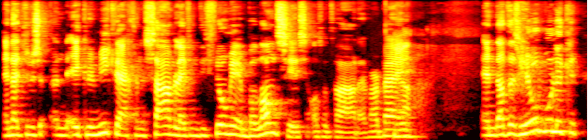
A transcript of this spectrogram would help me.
En dat je dus een economie krijgt en een samenleving die veel meer in balans is, als het ware. Waarbij, Ja. en dat is heel moeilijk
